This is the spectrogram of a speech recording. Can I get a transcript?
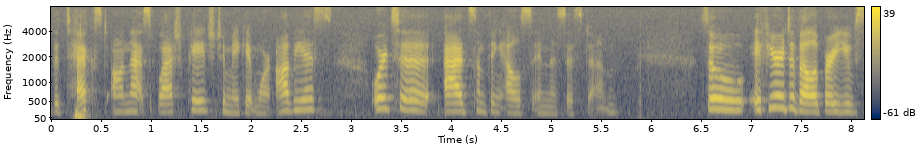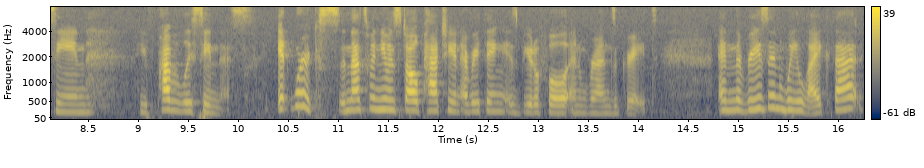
the text on that splash page to make it more obvious, or to add something else in the system. So if you're a developer, you've seen, you've probably seen this. It works, and that's when you install Apache and everything is beautiful and runs great. And the reason we like that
